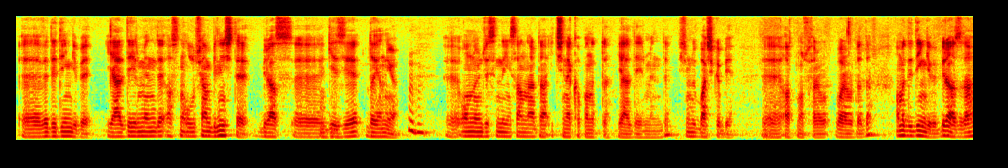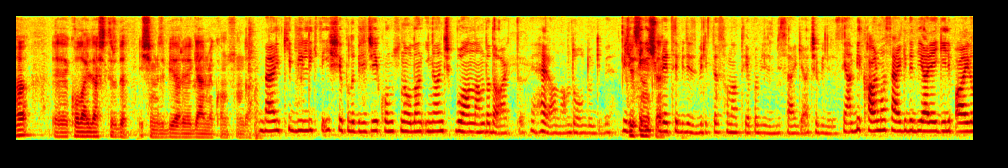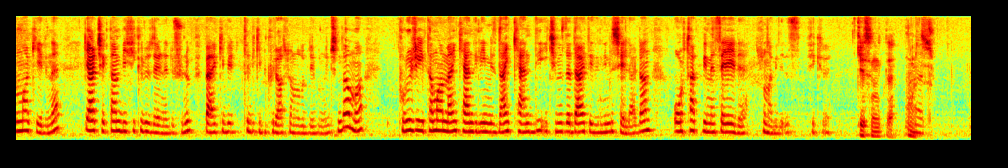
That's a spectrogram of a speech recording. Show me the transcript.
E, ve dediğin gibi yel değirmeninde aslında oluşan bilinç de biraz e, geziye dayanıyor. Hı hı. E, onun öncesinde insanlar daha içine kapanıktı yel değirmeninde. Şimdi başka bir e, atmosfer var orada da. Ama dediğin gibi biraz daha e, kolaylaştırdı işimizi bir araya gelme konusunda. Belki birlikte iş yapılabileceği konusuna olan inanç bu anlamda da arttı. Her anlamda olduğu gibi. Birlikte iş Kesinlikle. üretebiliriz, birlikte sanat yapabiliriz, bir sergi açabiliriz. Yani bir karma sergide bir araya gelip ayrılmak yerine gerçekten bir fikir üzerine düşünüp belki bir tabii ki bir kürasyon olabilir bunun içinde ama projeyi tamamen kendiliğimizden, kendi içimizde dert edindiğimiz şeylerden ortak bir meseleyle sunabiliriz fikri. Kesinlikle. Evet.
